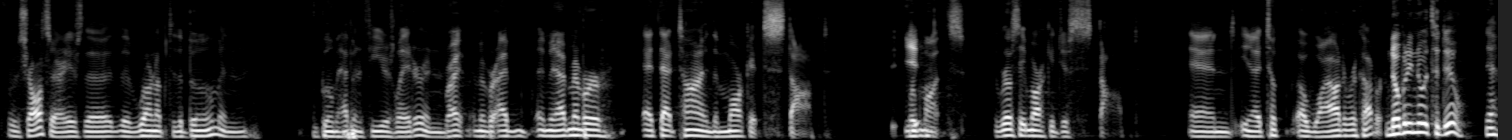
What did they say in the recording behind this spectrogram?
for the Charlottesville area is the the run up to the boom, and the boom happened a few years later, and Right. I remember, I I mean, I remember at that time the market stopped for Yeah. months. The real estate market just stopped, and you know, it took a while to recover. nobody knew what to do Yeah,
